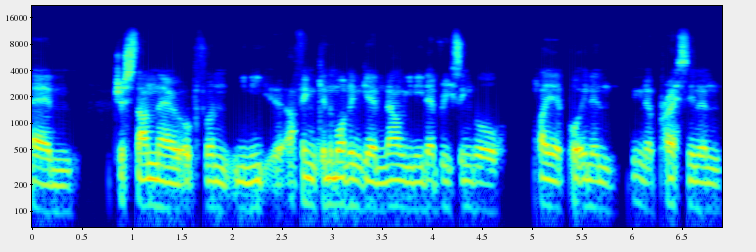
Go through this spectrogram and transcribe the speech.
um, just stand there up front. You need, I think, in the modern game now, you need every single player putting in, you know, pressing and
